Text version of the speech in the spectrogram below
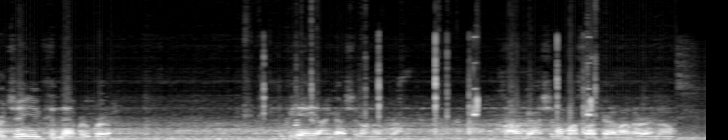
Virginia could never, bro. VA, I ain't got shit on that, bro. I don't got shit on my South Carolina right now.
